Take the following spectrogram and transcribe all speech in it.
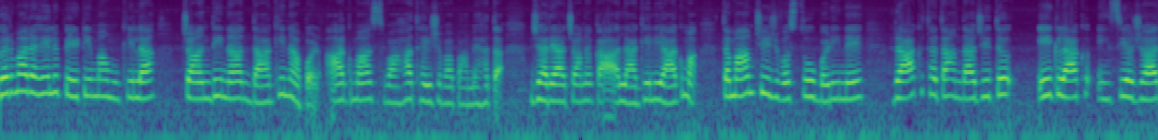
ઘરમાં રહેલ પેટીમાં મૂકેલા ચાંદીના દાગીના પણ આગમાં સ્વાહા થઈ જવા પામ્યા હતા. જ્યારે અચાનક આ લાગેલી આગમાં તમામ ચીજ વસ્તુઓ બળીને રાખ થતાં અંદાજિત એક લાખ એંસી હજાર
